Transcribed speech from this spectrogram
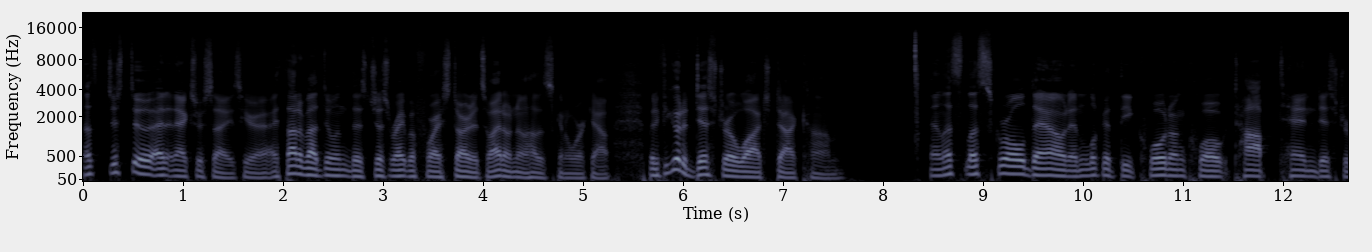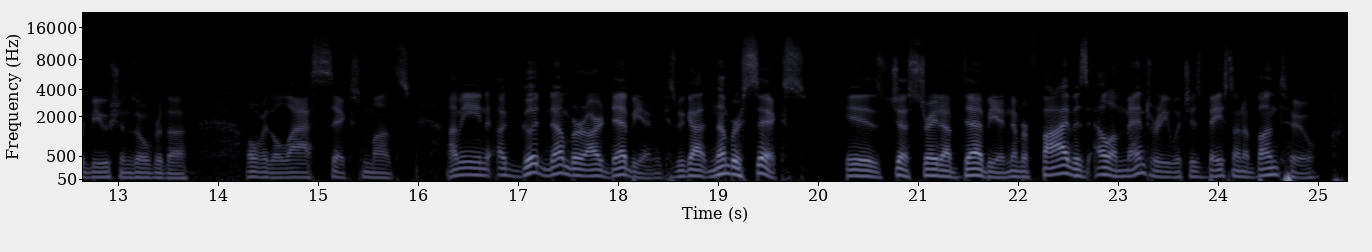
let's just do an exercise here. I thought about doing this just right before I started, so I don't know how this is going to work out. But if you go to distrowatch.com and let's let's scroll down and look at the quote unquote top 10 distributions over the over the last 6 months. I mean, a good number are Debian because we got number 6 is just straight up Debian. Number 5 is Elementary, which is based on Ubuntu.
